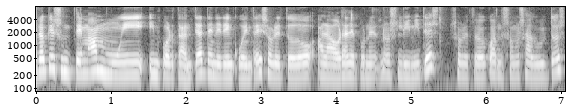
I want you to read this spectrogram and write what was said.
creo que es un tema muy importante a tener en cuenta y sobre todo a la hora de ponernos límites, sobre todo cuando somos adultos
